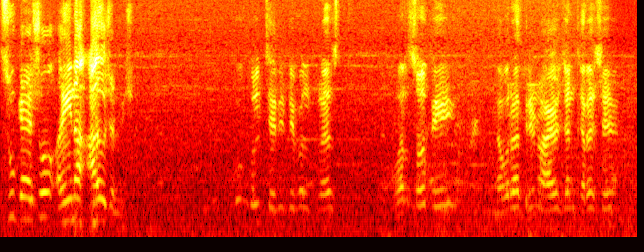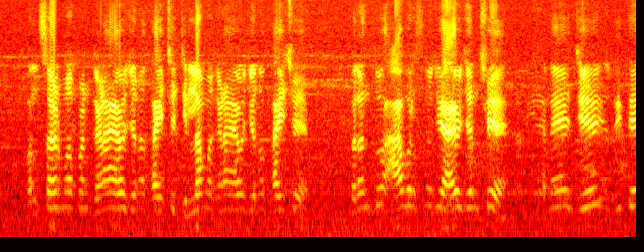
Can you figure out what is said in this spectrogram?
શું કહેશો અહીંના આયોજન વિશે? ગોકુલ ચેરિટેબલ ટ્રસ્ટ વર્ષોથી નવરાત્રિનું આયોજન કરે છે. વલસાડમાં પણ ઘણા આયોજનો થાય છે, જિલ્લામાં ઘણા આયોજનો થાય છે. પરંતુ આ વર્ષનું જે આયોજન છે અને જે રીતે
